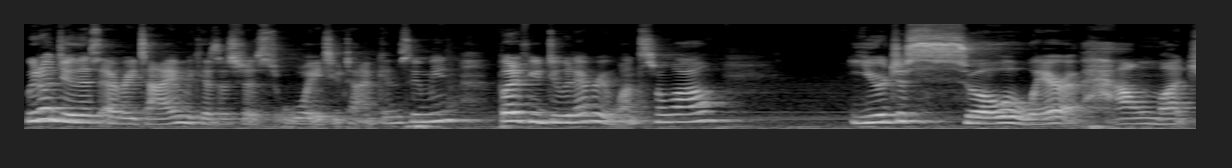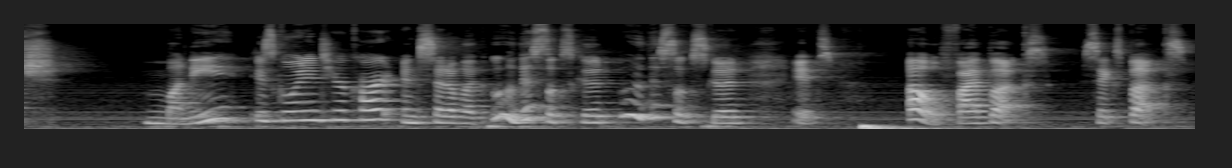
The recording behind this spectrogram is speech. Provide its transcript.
We don't do this every time because it's just way too time consuming, but if you do it every once in a while, you're just so aware of how much money is going into your cart instead of like, ooh, this looks good, ooh, this looks good. It's, oh, five bucks, six bucks,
